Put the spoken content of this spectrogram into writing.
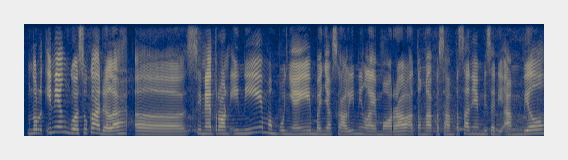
menurut ini yang gue suka adalah eh, sinetron ini mempunyai banyak sekali nilai moral atau enggak pesan-pesan yang bisa diambil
